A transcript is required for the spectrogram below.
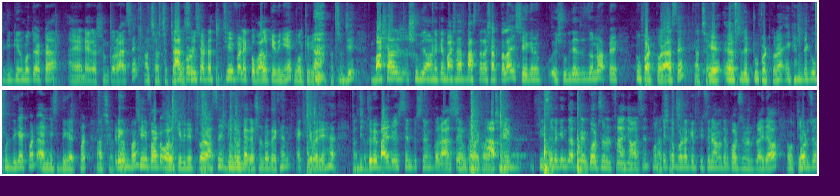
এদিকের মতো একটা ডেকোরেশন করা আছে। আচ্ছা আচ্ছা তারপর হচ্ছে একটা থ্রি পার্ট একটা ওয়াল কেবিনেট ওয়াল কেবিন আচ্ছা। যে বাসার সুবিধা অনেকের বাসা পাঁচতলা সাততলায় সেখানে সুবিধাদের জন্য আপনার টু পার্ট করা আছে। আচ্ছা। হচ্ছে যে টু পার্ট করা। এখান থেকে উপর দিকে এক পার্ট আর নিচের দিকে এক পার্ট আচ্ছা, এটা কিন্তু থ্রি পার্ট ওয়াল ক্যাবিনেট করা আছে। ভিতরে ডেকোরেশনটা দেখেন একেবারে হ্যাঁ? ভিতরে বাইরে সেম টু সেম করা আছে। আচ্ছা। Same colour করা আছে। আপনার পিছনে কিন্তু আপনার গর্জনাল ফ্লাই দেওয়া আছে। প্রত্যেকটা প্রোডাক্টের পিছনে আমাদের গর্জনাল ফ্লাই দেওয়া। আচ্ছা। গর্জন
